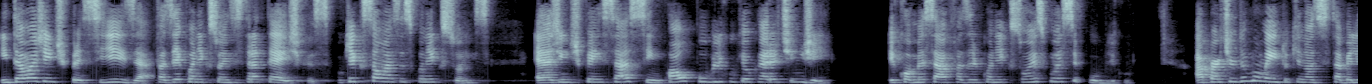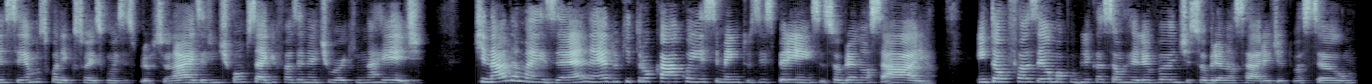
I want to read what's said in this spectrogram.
Então, a gente precisa fazer conexões estratégicas. O que, que são essas conexões? É a gente pensar assim: qual o público que eu quero atingir? E começar a fazer conexões com esse público. A partir do momento que nós estabelecemos conexões com esses profissionais, a gente consegue fazer networking na rede, que nada mais é né, do que trocar conhecimentos e experiências sobre a nossa área. Então, fazer uma publicação relevante sobre a nossa área de atuação,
